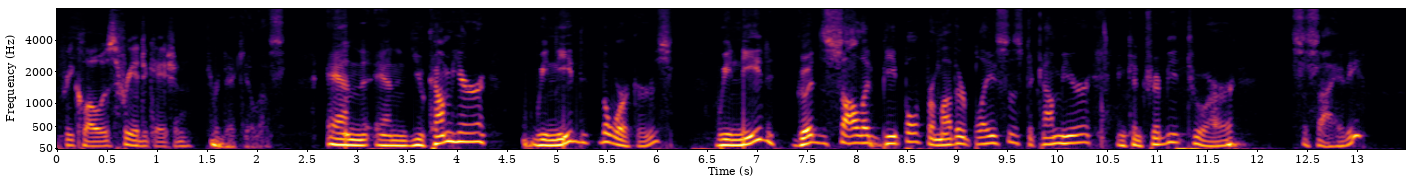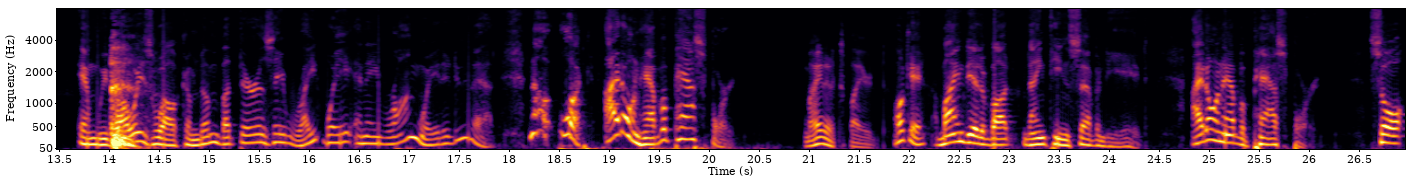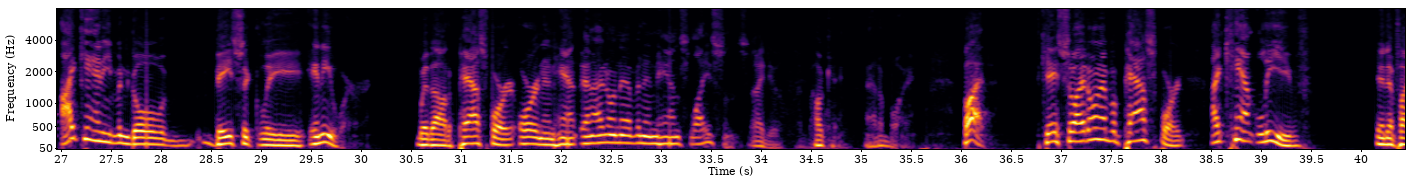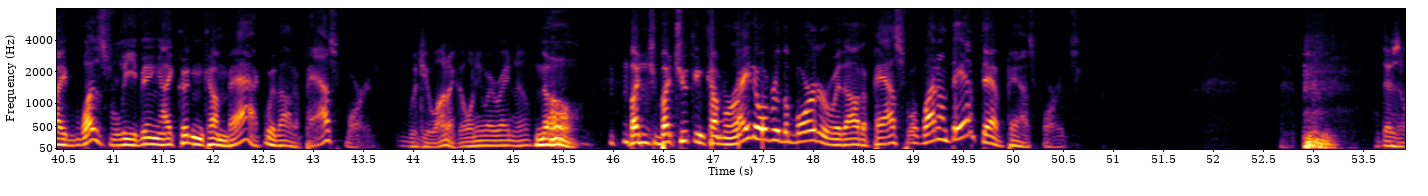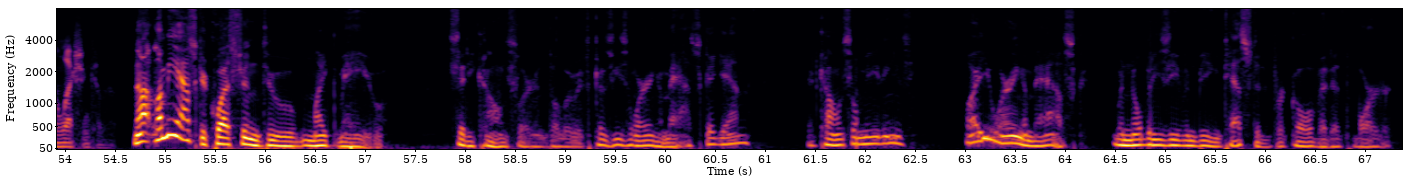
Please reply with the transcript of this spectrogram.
free clothes, free education. It's ridiculous. And and you come here, we need the workers. We need good solid people from other places to come here and contribute to our society. And we've always welcomed them, but there is a right way and a wrong way to do that. Now, look, I don't have a passport. Mine expired. Okay, mine did about 1978. I don't have a passport. So I can't even go basically anywhere without a passport or an enhanced, and I don't have an enhanced license. I do. Okay. Attaboy. But, okay, so I don't have a passport. I can't leave. And if I was leaving, I couldn't come back without a passport. Would you want to go anywhere right now? No. but but you can come right over the border without a passport. Why don't they have to have passports? There's an election coming up. Now, let me ask a question to Mike Mayou, city councilor in Duluth, because he's wearing a mask again at council meetings. Why are you wearing a mask when nobody's even being tested for COVID at the border?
